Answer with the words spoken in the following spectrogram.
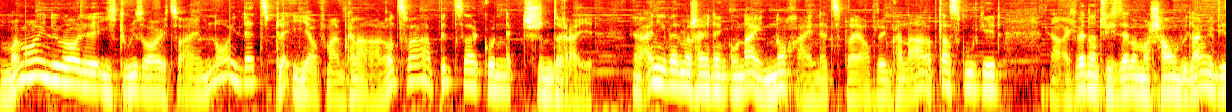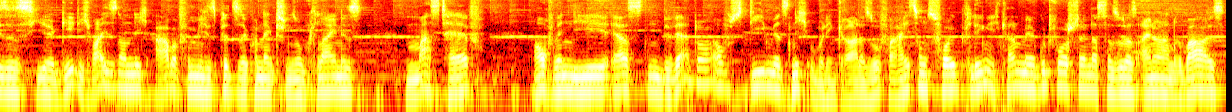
Moin moin liebe Leute, ich grüße euch zu einem neuen Let's Play hier auf meinem Kanal und zwar Pizza Connection 3. Ja, einige werden wahrscheinlich denken, oh nein, noch ein Let's Play auf dem Kanal, ob das gut geht. Ja, ich werde natürlich selber mal schauen, wie lange dieses hier geht, ich weiß es noch nicht, aber für mich ist Pizza Connection so ein kleines Must-Have. Auch wenn die ersten Bewertungen auf Steam jetzt nicht unbedingt gerade so verheißungsvoll klingen. Ich kann mir gut vorstellen, dass da so das eine oder andere wahr ist.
